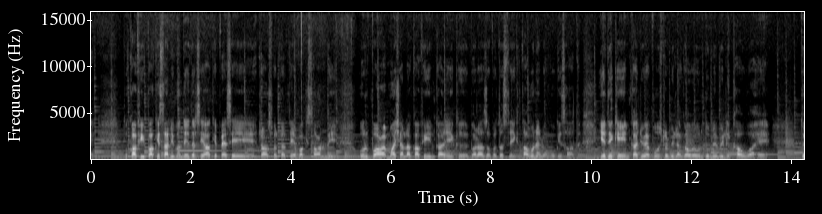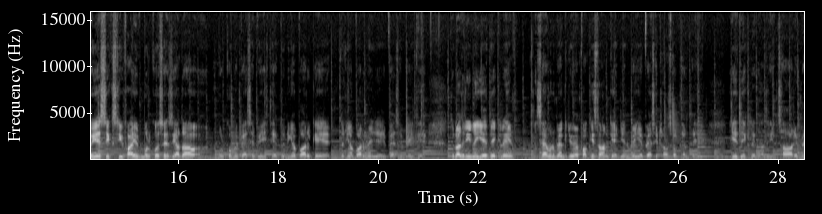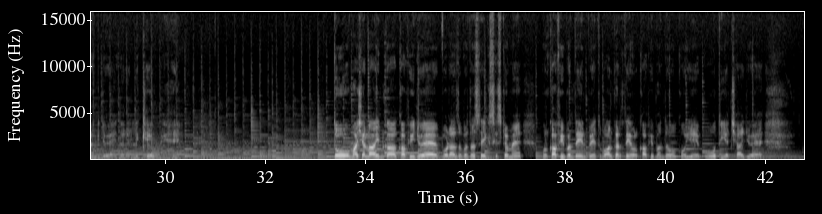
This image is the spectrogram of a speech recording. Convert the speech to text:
तो काफ़ी पाकिस्तानी बंदे इधर से आके पैसे ट्रांसफ़र करते हैं पाकिस्तान में और माशाल्लाह काफ़ी इनका एक बड़ा ज़बरदस्त एक ताउन है लोगों के साथ। ये देखें इनका जो है पोस्टर भी लगा हुआ है, उर्दू में भी लिखा हुआ है। तो ये 65 मुल्कों से ज़्यादा मुल्कों में पैसे भेजते हैं। दुनिया भर के, दुनिया भर में ये पैसे भेजते हैं। तो नाजरीन, ये देख लें सेवन बैंक जो है पाकिस्तान के जिनमें ये पैसे ट्रांसफ़र करते हैं, ये देख ले नाजरीन, सारे बैंक जो है इधर लिखे हुए हैं। तो माशाल्लाह इनका काफ़ी जो है बड़ा ज़बरदस्त एक सिस्टम है और काफ़ी बंदे इन पर एतबार करते हैं और काफ़ी बंदों को ये बहुत ही अच्छा जो है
